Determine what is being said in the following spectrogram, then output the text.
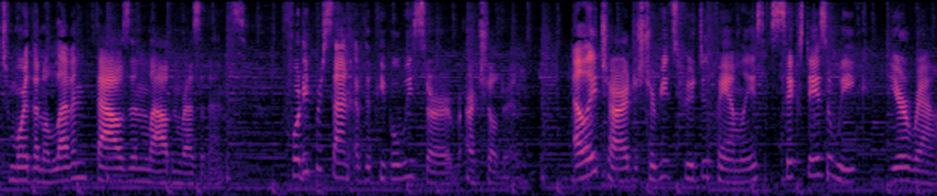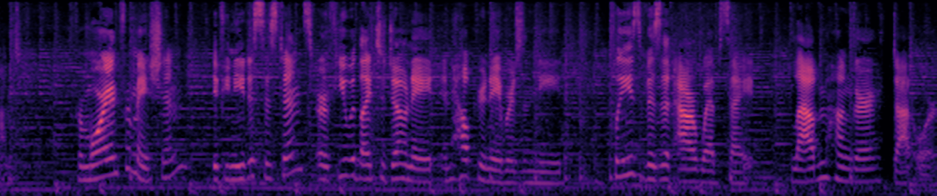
to more than 11,000 Loudoun residents. 40% of the people we serve are children. LHR distributes food to families six days a week, year round. For more information, if you need assistance, or if you would like to donate and help your neighbors in need, please visit our website, loudounhunger.org.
